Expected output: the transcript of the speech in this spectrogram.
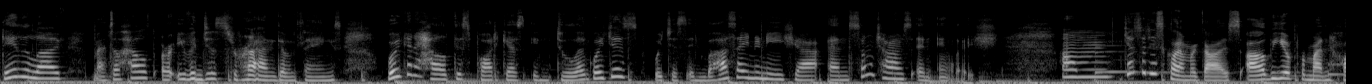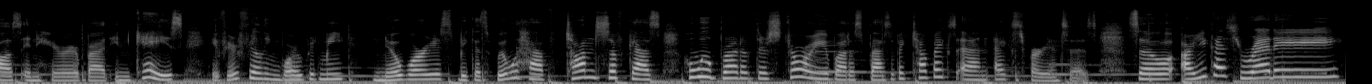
daily life, mental health, or even just random things. We're gonna hold this podcast in two languages, which is in Bahasa Indonesia and sometimes in English. Um, just a disclaimer, guys. I'll be your permanent host in here, but in case if you're feeling bored with me, no worries because we will have tons of guests who will bring up their story about specific topics and experiences. So, are you guys ready?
